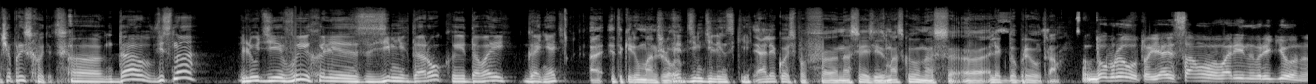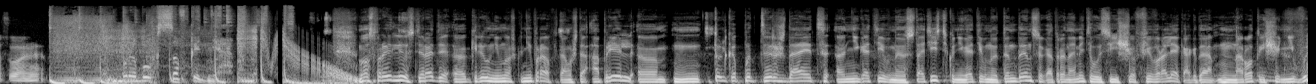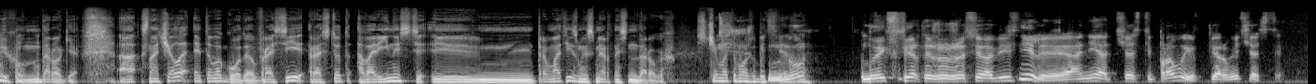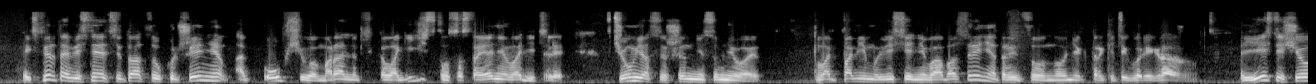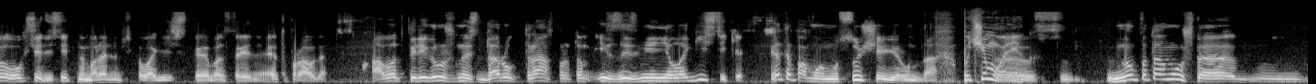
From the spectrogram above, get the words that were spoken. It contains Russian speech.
Что происходит? Э, да, весна. Люди выехали с зимних дорог и давай гонять. А, Это Кирилл Манжелов. Это Дим Делинский. Олег Осипов э, на связи из Москвы у нас. Э, Олег, доброе утро. Доброе утро. Я из самого аварийного региона с вами. Пробуксовка дня. Но справедливости ради, э, Кирилл немножко не прав, потому что апрель э, только подтверждает э, негативную статистику, негативную тенденцию, которая наметилась еще в феврале, когда народ еще не выехал на дороге. А с начала этого года в России растет аварийность, и, травматизм и смертность на дорогах. С чем это может быть Ну, связано? ну, эксперты же уже все объяснили, и они отчасти правы в первой части. Эксперты объясняют ситуацию ухудшением общего морально-психологического состояния водителей, чем я совершенно не сомневаюсь. По- Помимо весеннего обострения традиционного у некоторых категорий граждан, есть еще общее действительно морально-психологическое обострение. Это правда. А вот перегруженность дорог транспортом из-за изменения логистики, это, по-моему, сущая ерунда. Почему, Олег? Ну, потому что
